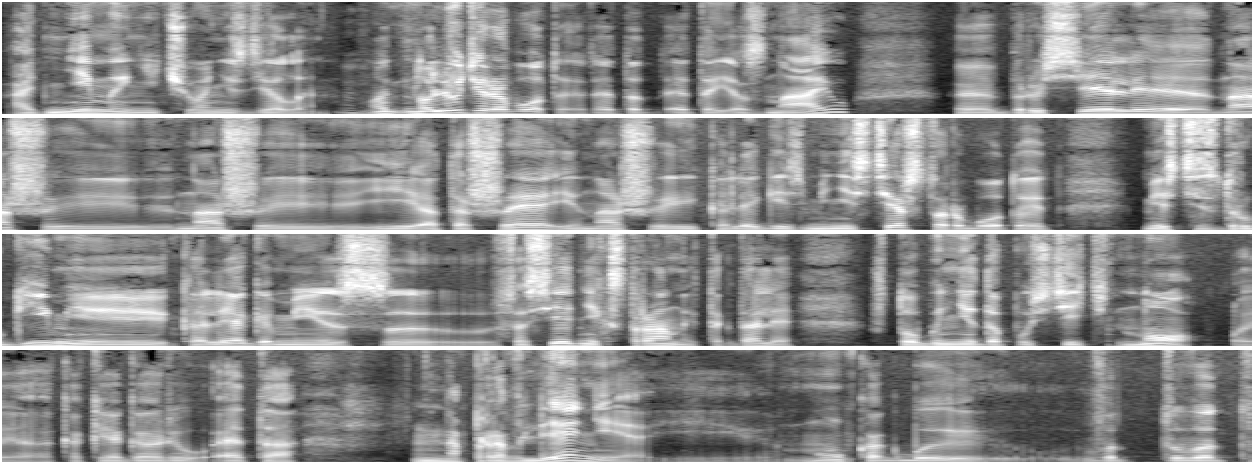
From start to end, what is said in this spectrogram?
одни мы ничего не сделаем. Но, но люди работают, это, это я знаю, в Брюсселе наши, наши и аташе, и наши коллеги из министерства работают вместе с другими коллегами из соседних стран и так далее, чтобы не допустить. Но, как я говорю, это направление, и, ну, как бы, вот, вот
